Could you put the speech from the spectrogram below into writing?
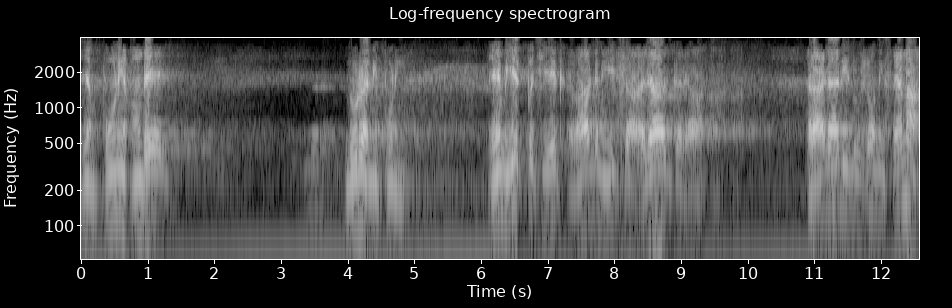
જેમ પૂણી હંધે, દોરાની પૂણી. એમ એક પછી એક રાગની ઈચ્છા હલ્યા જ કરે, હા હા. દોષોની સેના.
